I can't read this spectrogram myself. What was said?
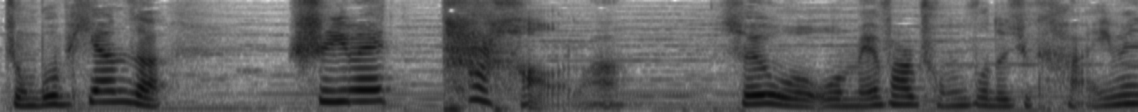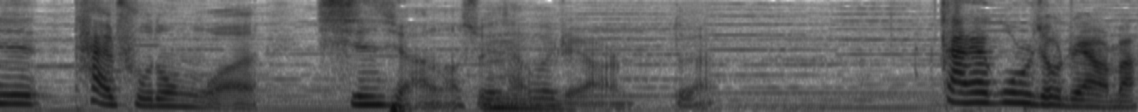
整部片子是因为太好了，所以我我没法重复的去看，因为太触动我。心悬了，所以才会这样的。对，大概故事就是这样吧。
